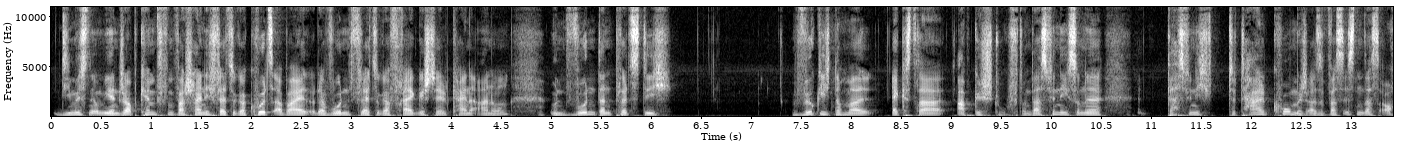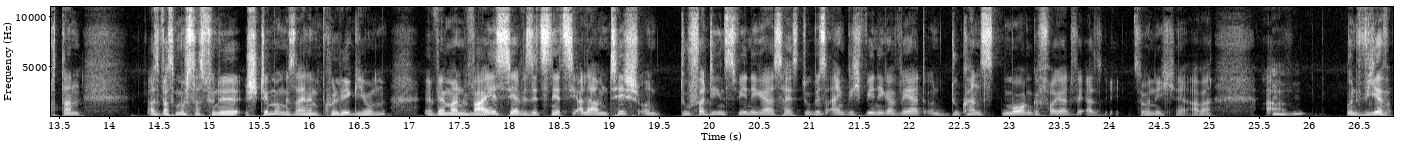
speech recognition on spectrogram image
die müssen um ihren Job kämpfen, wahrscheinlich vielleicht sogar Kurzarbeit oder wurden vielleicht sogar freigestellt, keine Ahnung. Und wurden dann plötzlich wirklich nochmal extra abgestuft. Und das finde ich so eine, das finde ich total komisch. Also was ist denn das auch dann, also was muss das für eine Stimmung sein im Kollegium, wenn man mhm. weiß, ja, wir sitzen jetzt hier alle am Tisch und du verdienst weniger, das heißt, du bist eigentlich weniger wert und du kannst morgen gefeuert werden, also so nicht, ja, aber äh, mhm. und wir,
